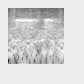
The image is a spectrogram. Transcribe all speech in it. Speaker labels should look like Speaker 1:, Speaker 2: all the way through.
Speaker 1: through.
